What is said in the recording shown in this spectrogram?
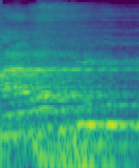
maravilha.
